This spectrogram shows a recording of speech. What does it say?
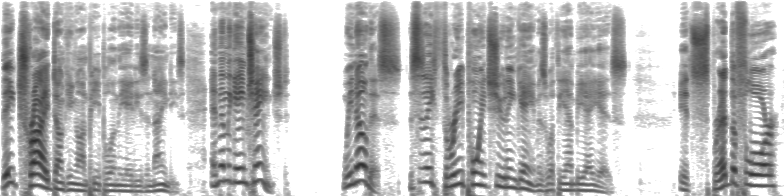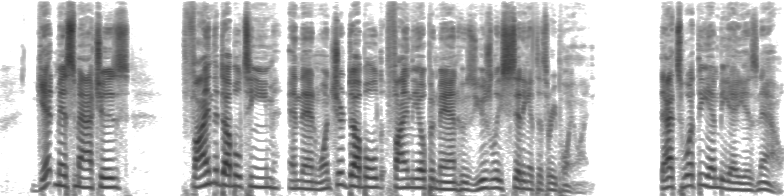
they tried dunking on people in the 80s and 90s. And then the game changed. We know this. This is a three point shooting game, is what the NBA is. It's spread the floor, get mismatches, find the double team, and then once you're doubled, find the open man who's usually sitting at the three point line. That's what the NBA is now.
